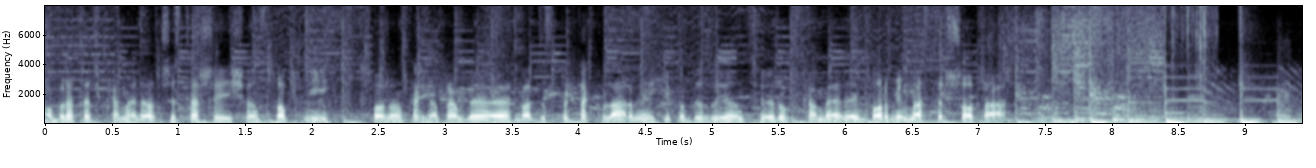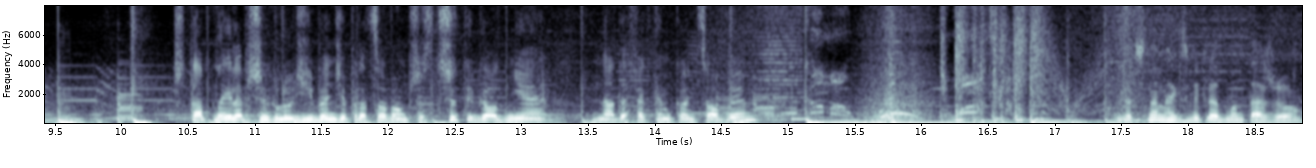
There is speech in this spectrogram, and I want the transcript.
obracać kamerę o 360 stopni, tworząc tak naprawdę bardzo spektakularny i hipnotyzujący ruch kamery w formie master shota. Sztab najlepszych ludzi będzie pracował przez 3 tygodnie nad efektem końcowym. Zaczynamy jak zwykle od montażu,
